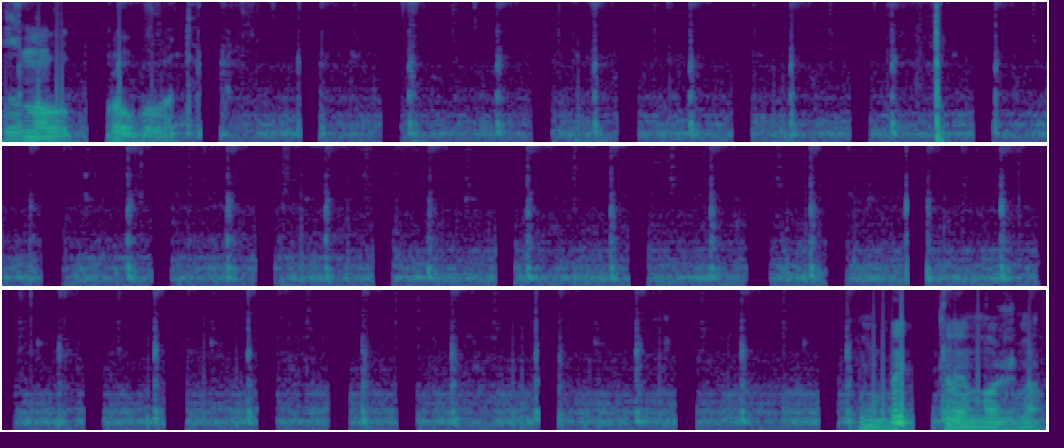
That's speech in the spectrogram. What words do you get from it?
Знову пробувати. Битви можна.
